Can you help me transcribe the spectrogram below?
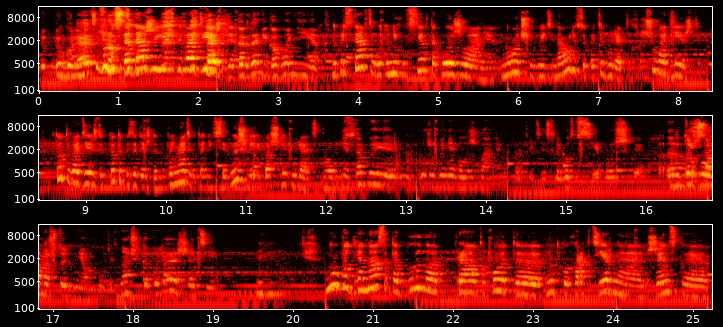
люблю гулять просто. Да даже если в одежде. Когда никого нет. Ну, представьте, вот у них у всех такое желание. Ночью выйти на улицу и пойти гулять. Хорошо в одежде. Кто-то в одежде, кто-то без одежды. Вы понимаете, вот они все вышли и пошли гулять на улицу. Нет, там бы уже бы не было желания выходить, если вот все вышли. Это то же самое, что днем будет. Ночью ты гуляешь один. Ну вот для нас это было про какое-то, ну, такое характерное женское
